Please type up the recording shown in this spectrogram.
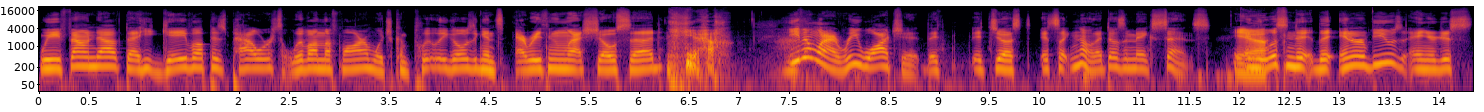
We found out that he gave up his powers to live on the farm, which completely goes against everything that show said. Yeah. Even when I rewatch it, it it just it's like no, that doesn't make sense. Yeah. And you listen to the interviews and you're just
